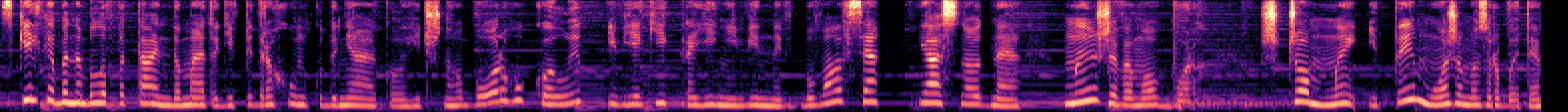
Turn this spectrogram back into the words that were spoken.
Скільки би не було питань до методів підрахунку дня екологічного боргу, коли б і в якій країні він не відбувався, ясно одне: ми живемо в борг. Що ми і ти можемо зробити?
